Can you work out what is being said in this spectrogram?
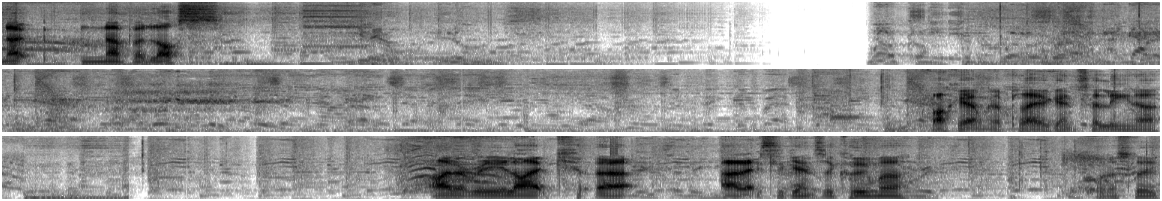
Nope, another loss. Fuck it, I'm gonna play against Elena. I don't really like uh, Alex against Akuma, honestly.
